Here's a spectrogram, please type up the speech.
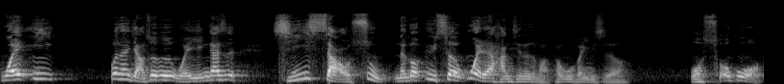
唯一不能讲说是唯一，应该是极少数能够预测未来行情的什么投顾分析师哦。我说过，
